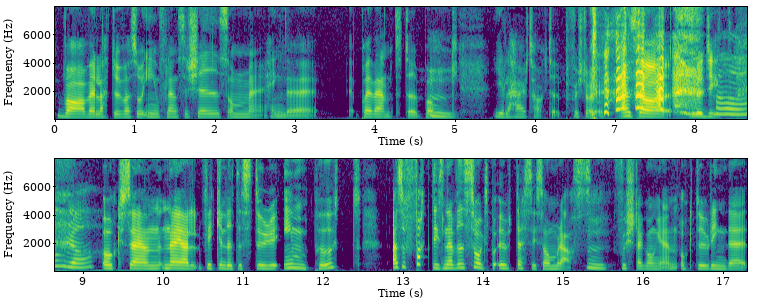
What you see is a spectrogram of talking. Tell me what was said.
var väl att du var så influencer-tjej som eh, hängde på event typ och Mm. gillade hair talk typ. Förstår du? Alltså legit. Ja, ja. Och sen när jag fick en lite större input Alltså faktiskt när vi sågs på Utes i somras Mm. första gången och du ringde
